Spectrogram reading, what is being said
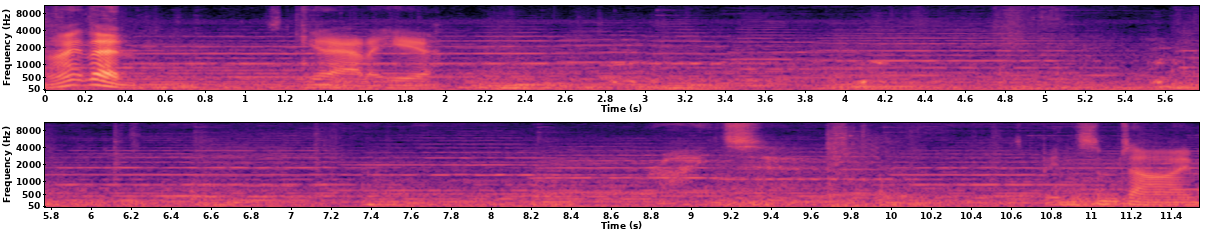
Alright then. Let's get out of here. Right. It's been some time.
